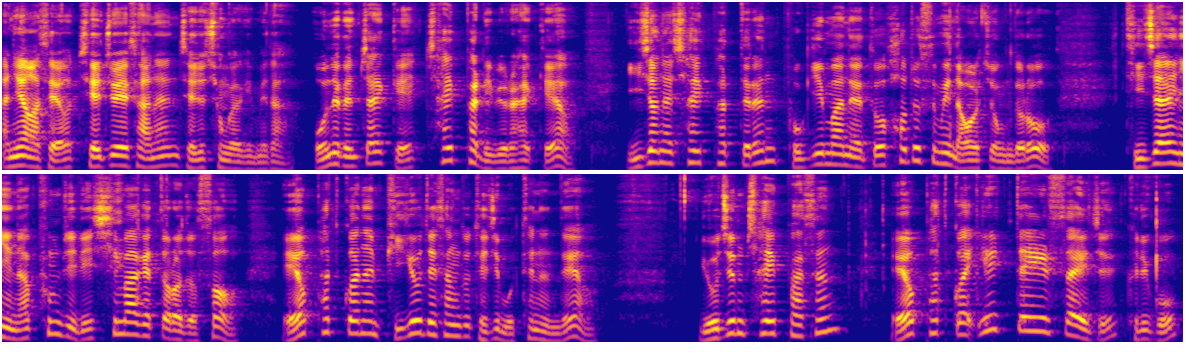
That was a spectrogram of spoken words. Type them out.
안녕하세요. 제주에 사는 제주총각입니다. 오늘은 짧게 차이팟 리뷰를 할게요. 이전의 차이팟들은 보기만 해도 헛웃음이 나올 정도로 디자인이나 품질이 심하게 떨어져서 에어팟과는 비교 대상도 되지 못했는데요. 요즘 차이팟은 에어팟과 1대1 사이즈 그리고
